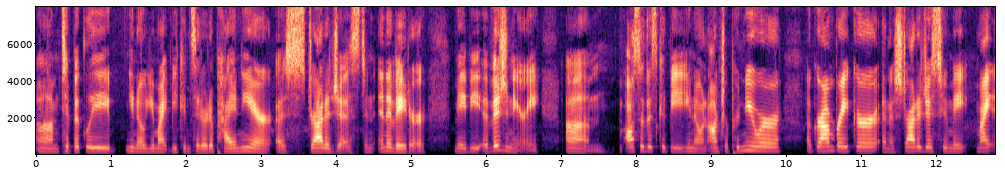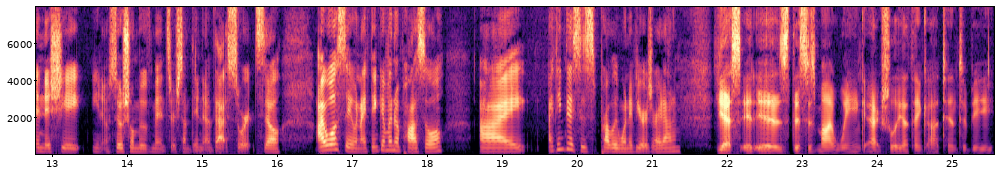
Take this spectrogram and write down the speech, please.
Um, typically, you know, you might be considered a pioneer, a strategist, an innovator, maybe a visionary. Um, also, this could be, you know, an entrepreneur, a groundbreaker and a strategist who may might initiate, you know, social movements or something of that sort. So, I will say when I think of an apostle, I I think this is probably one of yours, right, Adam? Yes, it is. This is my wing. Actually, I think I tend to be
